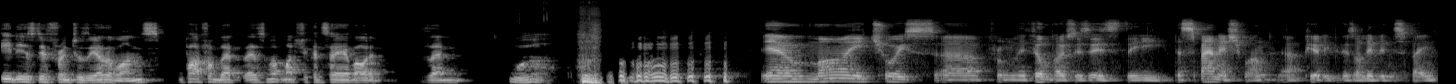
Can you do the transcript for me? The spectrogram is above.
it is different to the other ones. Apart from that, there's not much you can say about it than whoa. yeah, my choice uh, from the film posters is the the Spanish one, uh, purely because I live in Spain.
